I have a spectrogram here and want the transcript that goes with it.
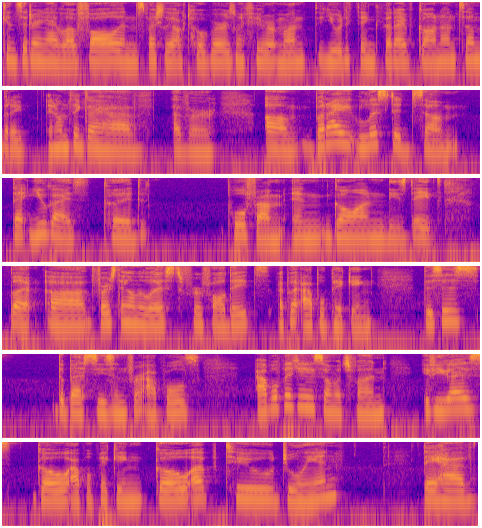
considering I love fall and especially October is my favorite month. You would think that I've gone on some, but I, I don't think I have ever. Um, but I listed some that you guys could pull from and go on these dates. But uh, the first thing on the list for fall dates, I put apple picking. This is the best season for apples. Apple picking is so much fun. If you guys go apple picking, go up to Julian. They have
